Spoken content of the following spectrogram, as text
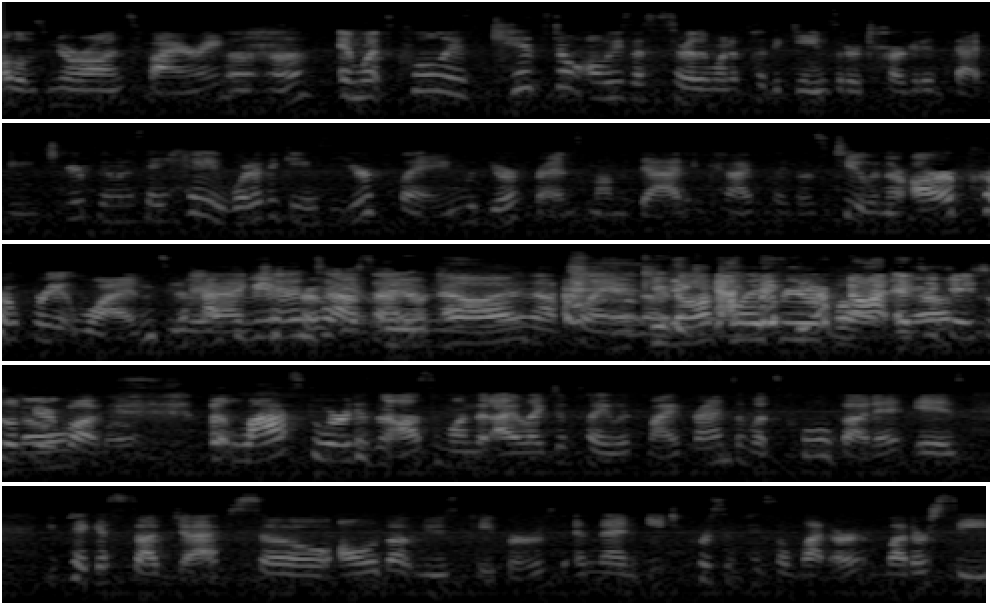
all those neurons firing. Uh-huh. And what's cool is kids don't always necessarily want to play the games that are targeted at that age group. They want to say, hey, what are the games that you're playing with your friends, mom and dad, and can I play those too? And there are appropriate ones. You Yeah, have to be Ken's appropriate. house, I don't know. I'm not playing those. Cannot play for your You're not. Yeah, educational for your no, But Last Word is an awesome one that I like to play with my friends. And what's cool about it is you pick a subject, so all about newspapers, and then each person picks a letter, letter C.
